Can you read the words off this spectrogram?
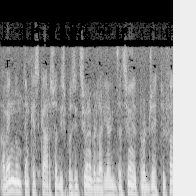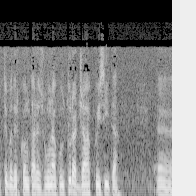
avendo un tempo scarso a disposizione per la realizzazione del progetto, il fatto di poter contare su una cultura già acquisita, eh,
